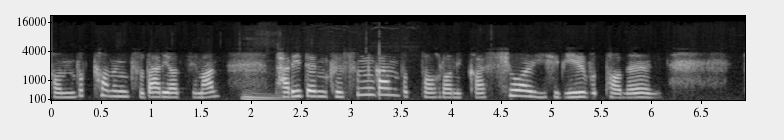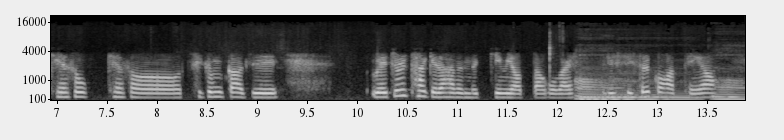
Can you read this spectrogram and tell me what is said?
전부터는 두 달이었지만 음. 발의된 그 순간부터 그러니까 10월 22일부터는 계속해서 지금까지 외줄타기를 하는 느낌이었다고 말씀드릴 수 있을 것 같아요. 어,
